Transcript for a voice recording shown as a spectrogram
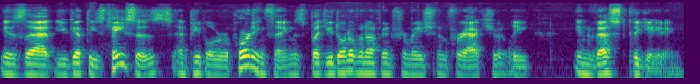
is that you get these cases and people are reporting things, but you don't have enough information for accurately investigating.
